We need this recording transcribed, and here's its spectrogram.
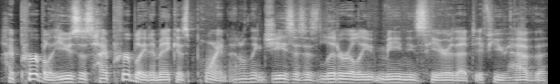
hyperbole. He uses hyperbole to make his point. I don't think Jesus is literally means here that if you have the,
